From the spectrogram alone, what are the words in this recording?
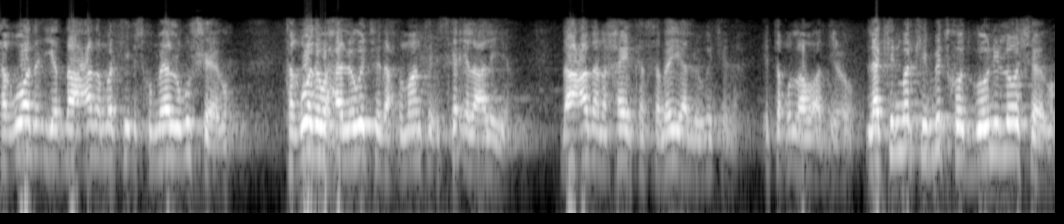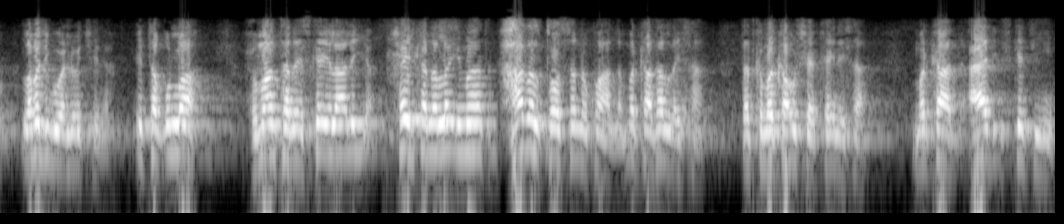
taqwada iyo daacada markii isku meel lagu sheego taqwada waxaa looga jeedaa xumaanta iska ilaaliya. Daacadana khayrka sameeyaa looga jeedaa. Ittaqu llah adiicu. Laakiin markii midkood gooni loo sheego labadiba waa loo jeedaa. Ittaqu xumaantana iska ilaaliya khayrkana la imaada hadal toosanna ku hadla. Markaad hadlaysaan dadka markaa u sheekaynaysaan markaad caadi iska tihiin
